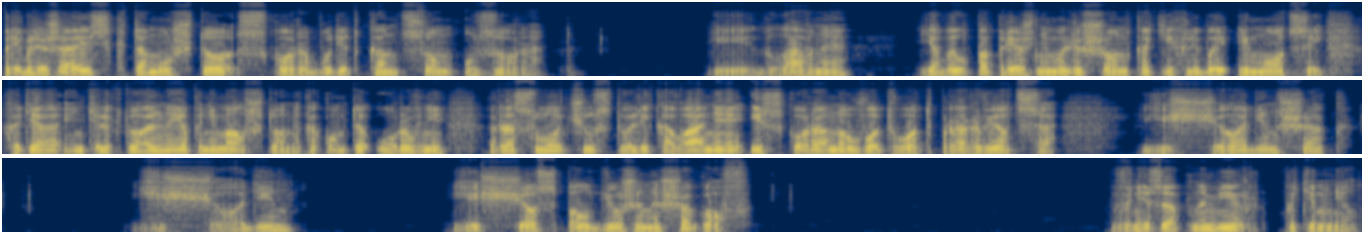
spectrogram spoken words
приближаясь к тому, что скоро будет концом узора. И главное, я был по-прежнему лишен каких-либо эмоций, хотя интеллектуально я понимал, что на каком-то уровне росло чувство ликования, и скоро оно вот-вот прорвется. Еще один шаг, еще один, еще с полдюжины шагов. Внезапно мир потемнел.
